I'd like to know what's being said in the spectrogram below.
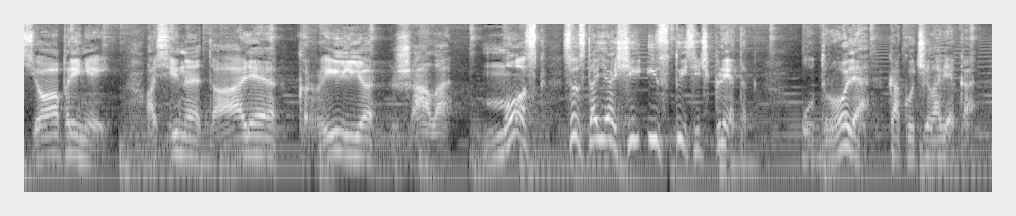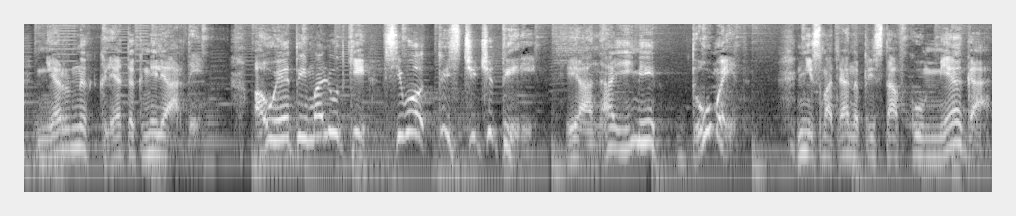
Все при ней. Осиная талия, крылья, жало. Мозг, состоящий из тысяч клеток. У тролля, как у человека, нервных клеток миллиарды. А у этой малютки всего тысячи четыре. И она ими думает. Несмотря на приставку «мега»,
